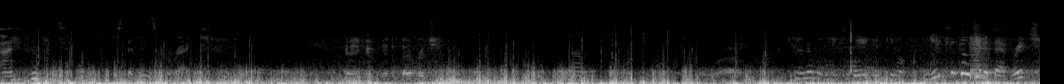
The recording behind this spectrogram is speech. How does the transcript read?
I that is correct. Ready to go get a beverage? Um, kind of would like to wait if you don't. mind. You can go get a beverage.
